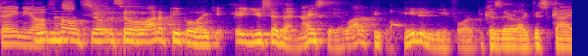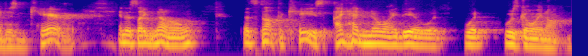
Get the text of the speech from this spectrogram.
day in the office. no, so, so a lot of people, like you said that nicely, a lot of people hated me for it because they were like, this guy doesn't care. And it's like, no, that's not the case. I had no idea what, what was going on.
